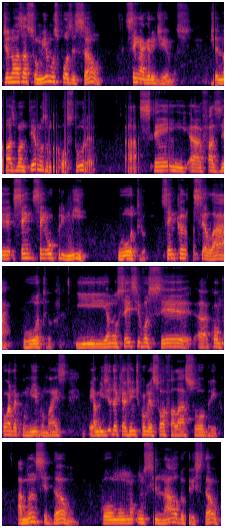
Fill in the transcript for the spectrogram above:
de nós assumirmos posição sem agredirmos, de nós mantermos uma postura ah, sem ah, fazer, sem, sem oprimir o outro, sem cancelar o outro. E eu não sei se você ah, concorda comigo, mas à medida que a gente começou a falar sobre a mansidão como uma, um sinal do cristão,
